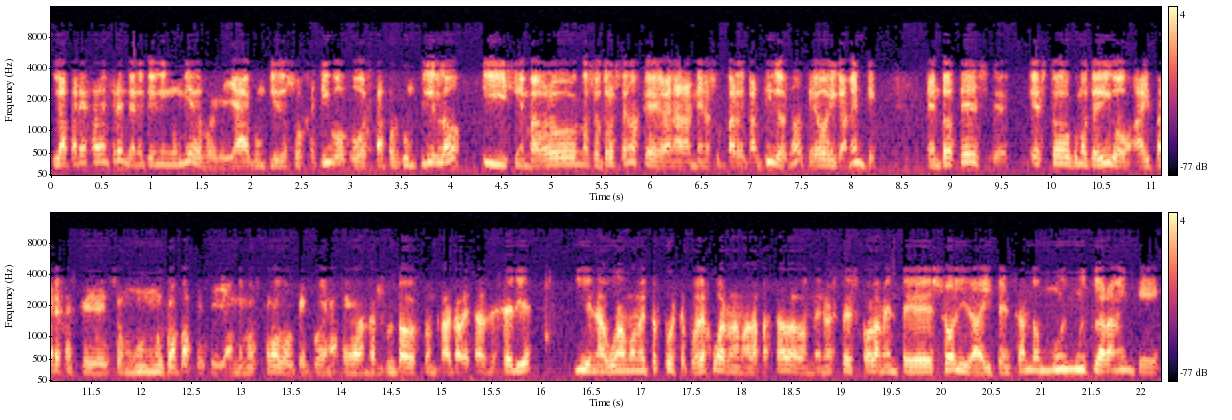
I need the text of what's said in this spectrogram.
la pareja de enfrente no tiene ningún miedo porque ya ha cumplido su objetivo o está por cumplirlo y sin embargo nosotros tenemos que ganar al menos un par de partidos no teóricamente entonces, esto, como te digo, hay parejas que son muy, muy capaces y ya han demostrado que pueden hacer grandes resultados contra cabezas de serie y en algunos momentos pues te puede jugar una mala pasada, donde no estés con la mente sólida y pensando muy, muy claramente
